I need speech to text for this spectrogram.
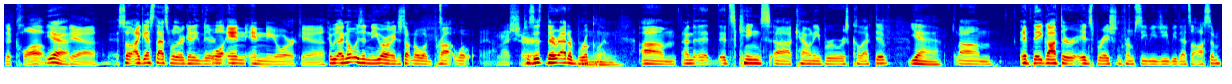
the club. Yeah. yeah. So I guess that's where they're getting their. Well, in in New York, yeah. Was- I know it was in New York. I just don't know what pro what I'm not sure. because they're out of Brooklyn. Mm. Um, and it, it's Kings uh, County Brewers Collective. yeah. Um, if they got their inspiration from CBGB, that's awesome.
